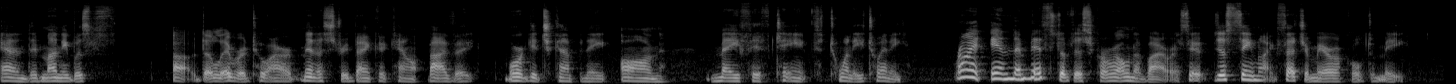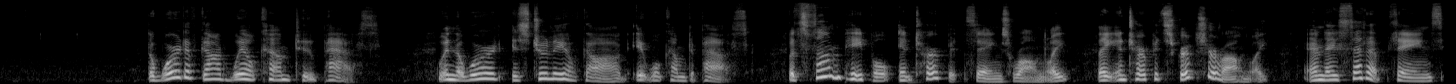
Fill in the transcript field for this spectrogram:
and the money was uh, delivered to our ministry bank account by the mortgage company on May 15th, 2020. Right in the midst of this coronavirus. It just seemed like such a miracle to me. The Word of God will come to pass. When the word is truly of God, it will come to pass. But some people interpret things wrongly. They interpret Scripture wrongly. And they set up things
